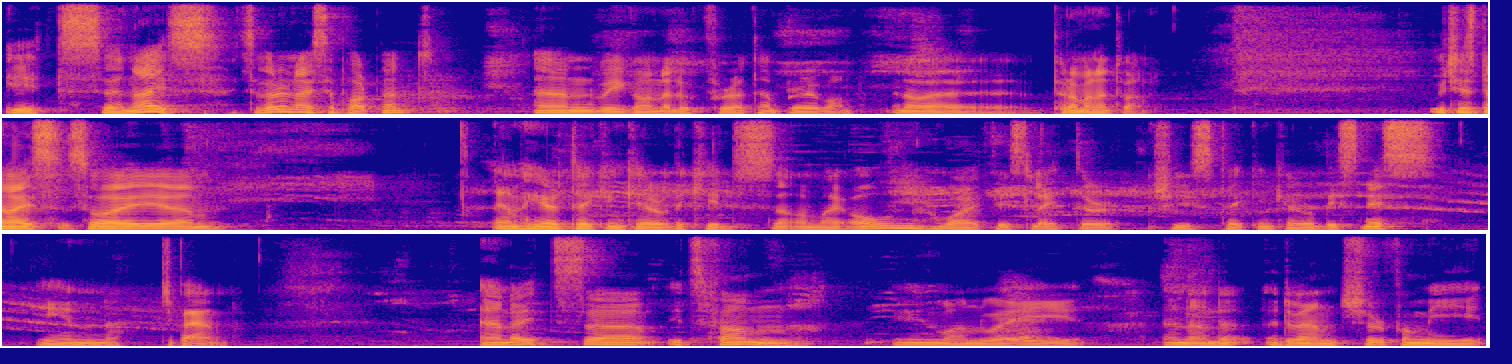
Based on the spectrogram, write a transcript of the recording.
it's uh, nice. It's a very nice apartment, and we're gonna look for a temporary one, no, a permanent one, which is nice. So I um, am here taking care of the kids on my own. Wife is later. She's taking care of business in Japan, and it's uh, it's fun in one way an adventure for me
